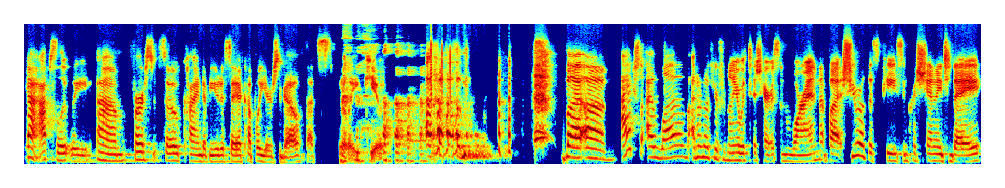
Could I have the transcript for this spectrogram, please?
Yeah, absolutely. Um, first, it's so kind of you to say a couple years ago. That's really cute. um, but um, I actually I love. I don't know if you're familiar with Tish Harrison Warren, but she wrote this piece in Christianity Today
